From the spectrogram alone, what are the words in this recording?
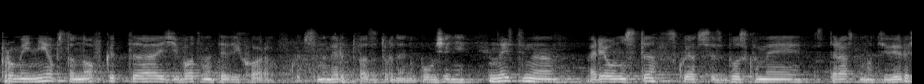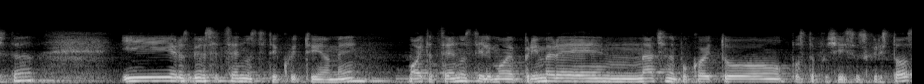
промени обстановката и живота на тези хора, които се намерят в това затруднено положение. Наистина, реалността, с която се сблъскваме е страшно мотивираща и разбира се ценностите, които имаме. Моята ценност или моя пример е начина по който постъпваше Исус Христос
